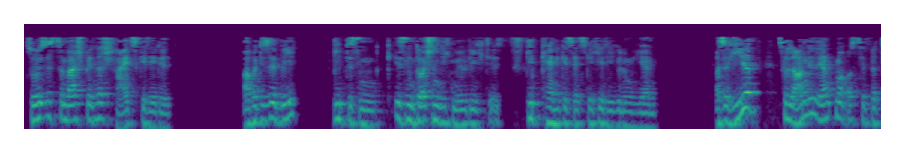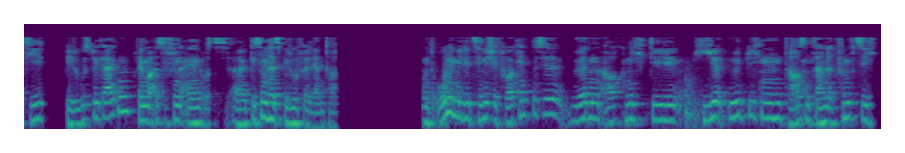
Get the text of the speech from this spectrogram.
So ist es zum Beispiel in der Schweiz geregelt. Aber dieser Weg gibt es in, ist in Deutschland nicht möglich. Es gibt keine gesetzliche Regelung hier. Also hier zu Lande lernt man Osteopathie berufsbegleitend, wenn man also schon einen äh, Gesundheitsberuf erlernt hat. Und ohne medizinische Vorkenntnisse würden auch nicht die hier üblichen 1350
